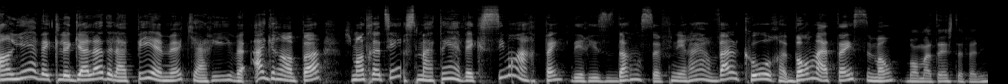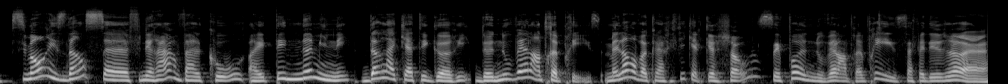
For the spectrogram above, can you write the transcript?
En lien avec le gala de la PME qui arrive à grands pas, je m'entretiens ce matin avec Simon Harpin des résidences funéraires Valcourt. Bon matin, Simon. Bon matin, Stéphanie. Simon, Résidence euh, funéraire Valcourt a été nominé dans la catégorie de nouvelle entreprise. Mais là, on va clarifier quelque chose. C'est pas une nouvelle entreprise. Ça fait déjà euh,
